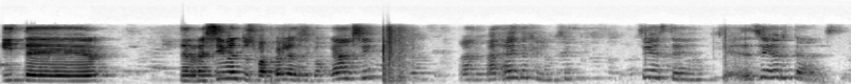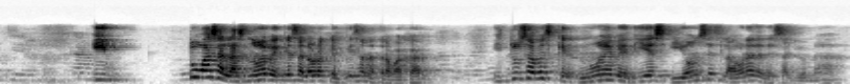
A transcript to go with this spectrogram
y te, te reciben tus papeles así como, ah, sí, ah, ah ay, déjelo, sí, sí, este, sí, sí ahorita, este. Y tú vas a las 9, que es a la hora que empiezan a trabajar, y tú sabes que 9, 10 y 11 es la hora de desayunar.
